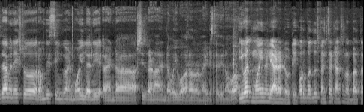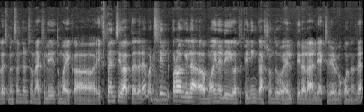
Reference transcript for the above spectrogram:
ಇದಾದ್ಮೇಲೆ next Ramandeep Singh and Moeen Ali and Harshit Rana and Vaibhav ಅರೋರನ್ನ ಇಳಿಸ್ತಾ ಇದೀವಿ ನಾವು. ಇವತ್ತು ಮೊಯಿನಲ್ಲಿ ಆಡೋ ಡೌಟ್ ಇದೆ ಅವ್ರ ಬದಲು ಸ್ಪೆನ್ಸರ್ ಜಾನ್ಸನ್ ಅವ್ರು ಬರ್ತಾರೆ. ಸ್ಪೆನ್ಸರ್ ಜಾನ್ಸನ್ ಆಕ್ಚುಲಿ ತುಂಬಾ ಎಕ್ಸ್ಪೆನ್ಸಿವ್ ಆಗ್ತಾ ಇದ್ದಾರೆ ಬಟ್ ಸ್ಟಿಲ್ ಪರವಾಗಿಲ್ಲ. ಮೊಯಿನ್ ಅಲ್ಲಿ ಇವತ್ತು ಸ್ಪಿನ್ನಿಂಗ್ ಅಷ್ಟೊಂದು ಹೆಲ್ಪ್ ಇರಲ್ಲ ಅಲ್ಲಿ ಆಕ್ಚುಲಿ ಹೇಳ್ಬೇಕು ಅಂತಂದ್ರೆ.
